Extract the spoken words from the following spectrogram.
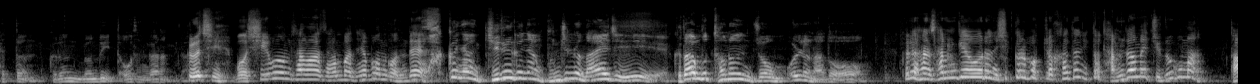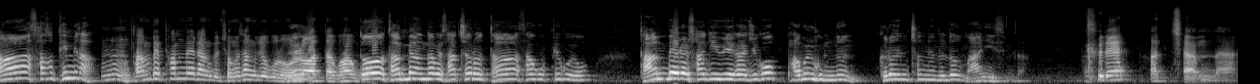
했던 그런 면도 있다고 생각합니다. 그렇지. 뭐 시범 삼아서 한번 해본 건데 확 그냥 길을 그냥 분질러 놔야지. 그 다음부터는 좀 올려놔도 그래 한 3개월은 시끌벅적 하더니 또 담담해지더구만. 다 사서 핍니다. 음 담배 판매량도 정상적으로 네. 올라왔다고 하고. 또 담배 한 갑에 4,000원 다 사고 피고요. 담배를 사기 위해 가지고 밥을 굽는 그런 청년들도 많이 있습니다. 그래? 아 참나.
